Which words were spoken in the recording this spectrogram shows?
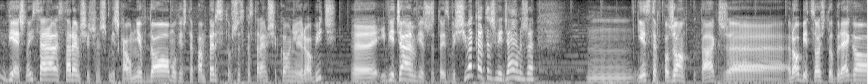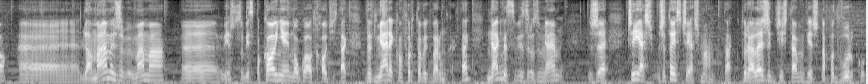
wiesz, no i stara, starałem się, mieszkało mnie w domu, wiesz, te pampersy, to wszystko starałem się koło niej robić yy, i wiedziałem, wiesz, że to jest wysiłek, ale też wiedziałem, że mm, jestem w porządku, tak, że robię coś dobrego e, dla mamy, żeby mama, e, wiesz, sobie spokojnie mogła odchodzić, tak, we w miarę komfortowych warunkach, tak. I nagle sobie zrozumiałem, że, czyjaś, że to jest czyjaś mama, tak? która leży gdzieś tam, wiesz, na podwórku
